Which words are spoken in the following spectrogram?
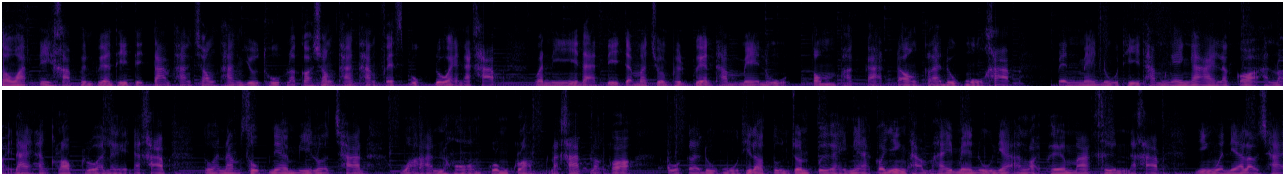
สวัสดีครับเพื่อนๆที่ติดตามทางช่องทาง YouTube แล้วก็ช่องทางทาง Facebook ด้วยนะครับ วันนี้ดัดดี้จะมาชวนเพื่อนๆทำเมนูต้มผักกาดดองกระดูกหมูครับ เป็นเมนูที่ทำง่ายๆ แล้วก็อร่อยได้ทั้งครอบครัวเลยนะครับ ตัวน้ำซุปเนี่ยมีรสชาติหวานหอมกลมกล่อมนะครับ แล้วก็ ตัวกระดูกหมูที่เราตุ๋นจนเปื่อยเนี่ยก็ยิ่งทำให้เมนูนี้อร่อยเพิ่มมากขึ้นนะครับ ยิ่งวันนี้เราใช้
